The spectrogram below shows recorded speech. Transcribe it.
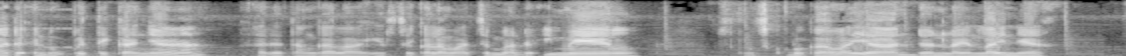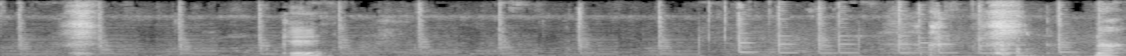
Ada NUPTK nya ada tanggal lahir segala macam ada email status kepegawaian dan lain-lain ya. Oke. Nah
